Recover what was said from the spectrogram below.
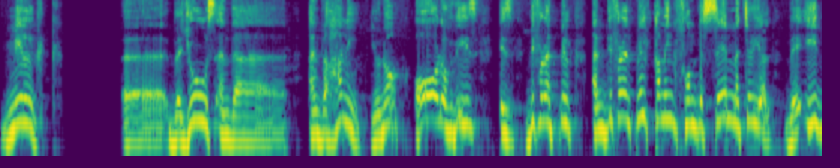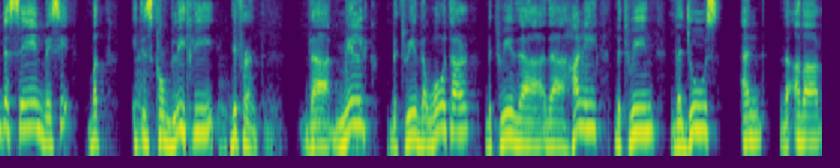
milk, uh, the juice and the and the honey you know all of these is different milk. And different milk coming from the same material. They eat the same they see but it is completely different. The milk between the water between the, the honey between the juice and the other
